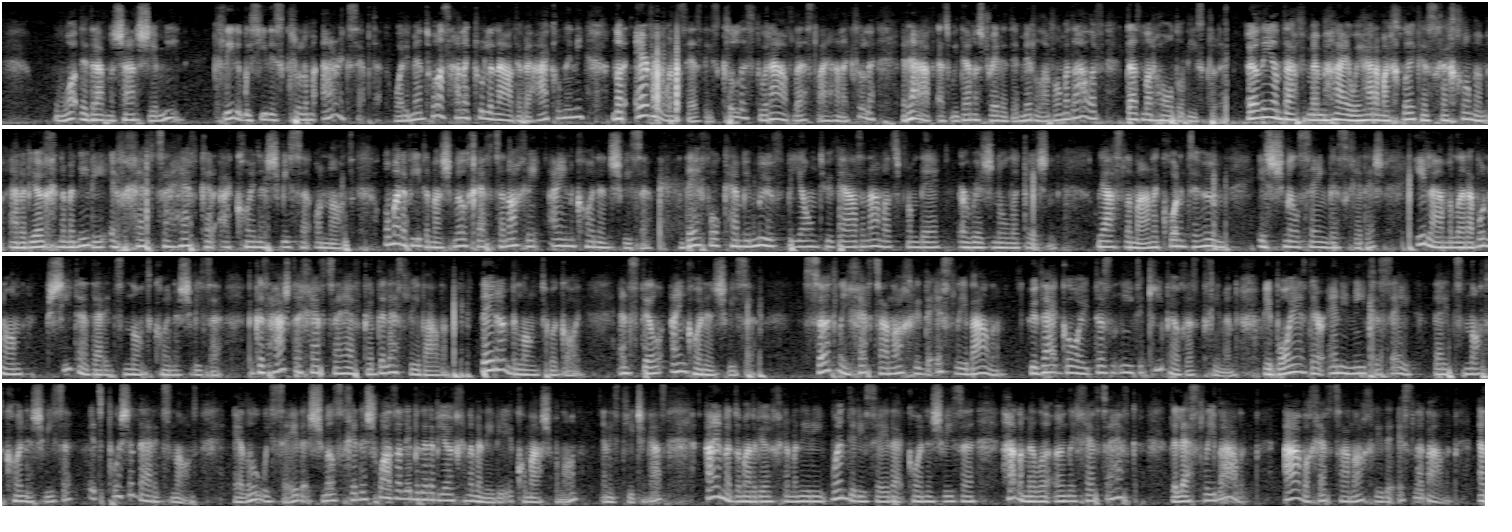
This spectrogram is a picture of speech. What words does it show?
What did Rav Masharshi mean? Clearly, we see these klulim are accepted. What he meant was Hana klula lao de Not everyone says these klulas to Rav, less like Hana klula. Rav, as we demonstrated in the middle of Omad Aleph, does not hold all these klulas. Early on Daf Memhai, we had a machlekas chachomim and Rabbi Yochanan Manidi if chefza hefker a koina shvisa or not. Omar Avida mashmil chefza nachri ein koina shvisa. Therefore, can be moved beyond 2,000 amas from their original location. We ask Laman, according to whom is Shmuel saying this Chiddush? Ilam Rabunon Pshita that it's not Koina Shvisa. Because Hashta Hefza Hefker, the Leslie Balam, they don't belong to a Goy. And still, Ein Koina Shvisa. Certainly, Hefza Nachri, the Isli Balam, who that goy doesn't need to keep Hilchas Tchimen. boy, is there any need to say that it's not Shvisa? It's pushed that it's not. Elo, we say that Shmuel's Chiddush was a libed Rabbi Yochanan Manidi, Ikumash Malon, and he's teaching us. I am a Doma Rabbi Yochanan Manidi. When did he say that Koine Shvisa, Hanamila only Chefza Hefker, the Leslie Balim? And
